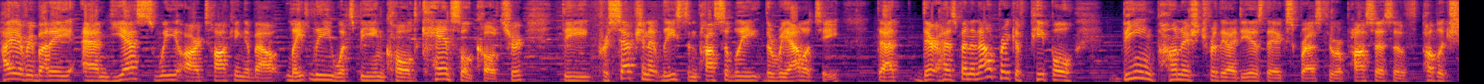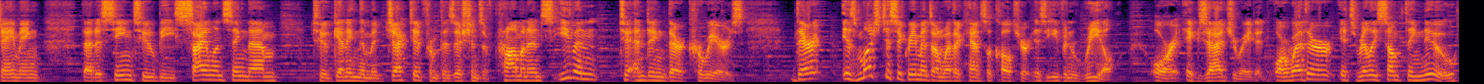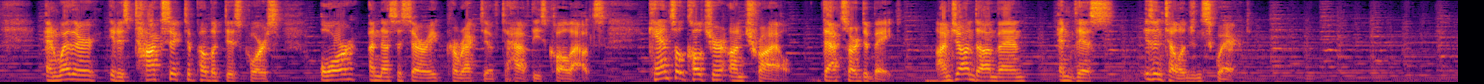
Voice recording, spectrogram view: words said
Hi, everybody. And yes, we are talking about lately what's being called cancel culture, the perception, at least, and possibly the reality that there has been an outbreak of people being punished for the ideas they express through a process of public shaming that is seen to be silencing them, to getting them ejected from positions of prominence, even to ending their careers. There is much disagreement on whether cancel culture is even real or exaggerated, or whether it's really something new, and whether it is toxic to public discourse or a necessary corrective to have these call outs. Cancel culture on trial. That's our debate. I'm John Donvan, and this is Intelligence Squared.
